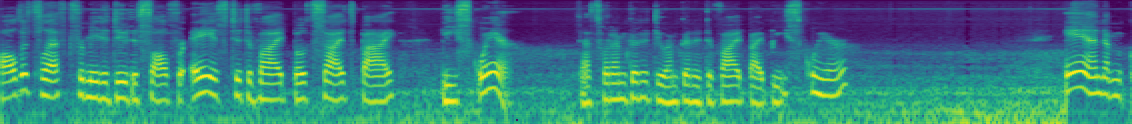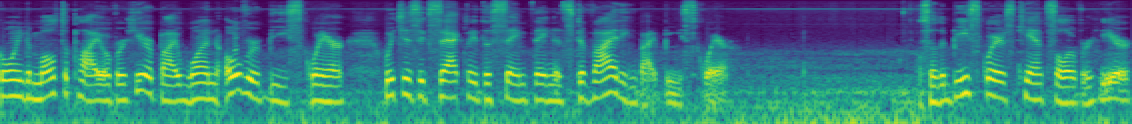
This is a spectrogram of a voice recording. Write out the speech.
all that's left for me to do to solve for A is to divide both sides by b squared. That's what I'm going to do. I'm going to divide by b squared. And I'm going to multiply over here by 1 over b squared, which is exactly the same thing as dividing by b squared. So the b squares cancel over here,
